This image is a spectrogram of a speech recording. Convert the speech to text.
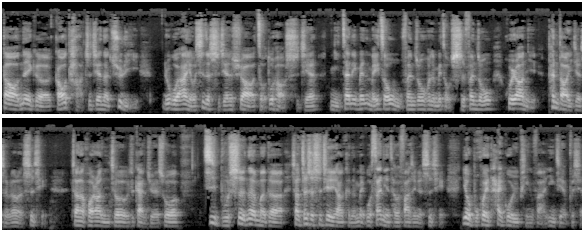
到那个高塔之间的距离。如果按游戏的时间需要走多少时间，你在那边每走五分钟或者每走十分钟，会让你碰到一件什么样的事情？这样的话，让你就就感觉说，既不是那么的像真实世界一样，可能每过三年才会发生的事情，又不会太过于频繁，应接不暇。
